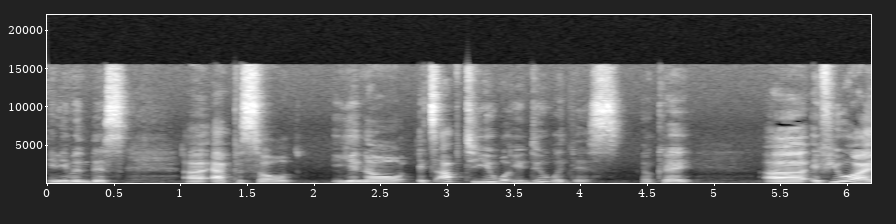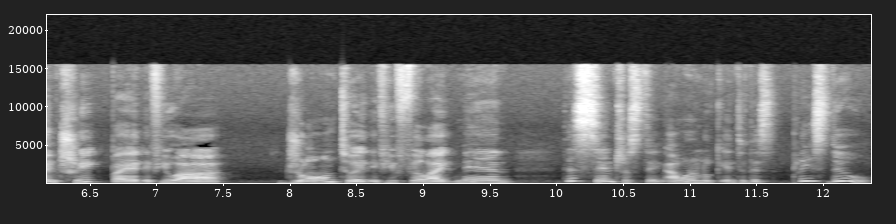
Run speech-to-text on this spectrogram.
and even this uh, episode, you know, it's up to you what you do with this. Okay? Uh, if you are intrigued by it, if you are drawn to it, if you feel like, man, this is interesting, I want to look into this, please do.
